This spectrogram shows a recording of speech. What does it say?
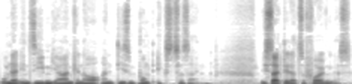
um dann in sieben Jahren genau an diesem Punkt X zu sein. Ich sage dir dazu Folgendes.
